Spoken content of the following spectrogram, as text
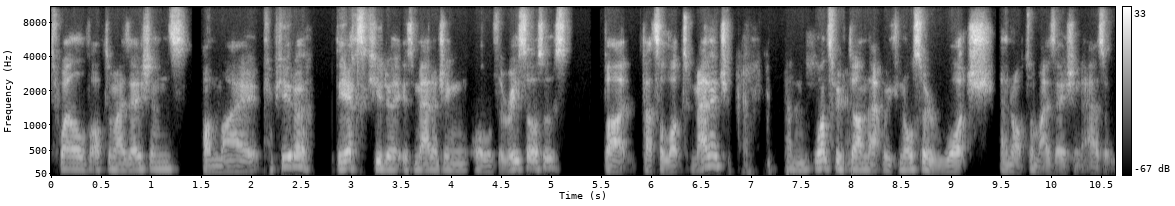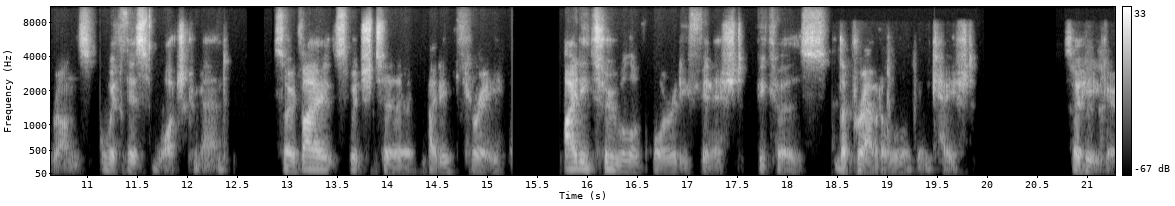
12 optimizations on my computer. The executor is managing all of the resources, but that's a lot to manage. And once we've done that, we can also watch an optimization as it runs with this watch command. So if I switch to ID3, ID2 will have already finished because the parameter will have been cached. So here you go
